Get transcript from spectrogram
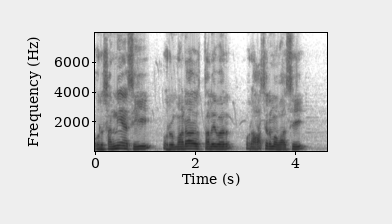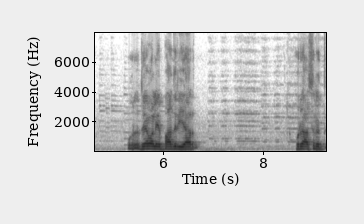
ஒரு சன்னியாசி ஒரு மட தலைவர் ஒரு ஆசிரமவாசி ஒரு தேவாலய பாதிரியார் ஒரு அசுரத்.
